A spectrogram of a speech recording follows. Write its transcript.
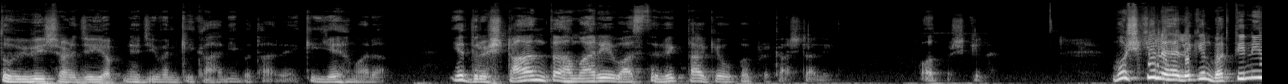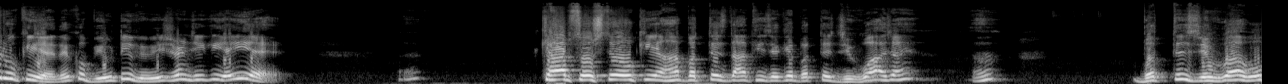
तो विभीषण जी अपने जीवन की कहानी बता रहे हैं कि ये हमारा, ये दृष्टांत हमारी वास्तविकता के ऊपर प्रकाश डालेगा। बहुत मुश्किल है। मुश्किल है, लेकिन भक्ति नहीं रुकी है। देखो ब्यूटी विभीषण जी की यही है। क्या आप सोचते हो कि यहाँ बत्तीस दांत जगह बत्तीस जिहुआ आ जाए? बत्तीस जिहुआ वो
